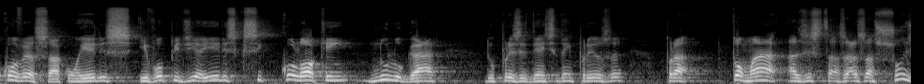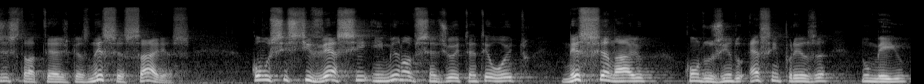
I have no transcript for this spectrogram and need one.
conversar com eles e vou pedir a eles que se coloquem no lugar do presidente da empresa para tomar as, as ações estratégicas necessárias como se estivesse em 1988, nesse cenário, conduzindo essa empresa no meio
